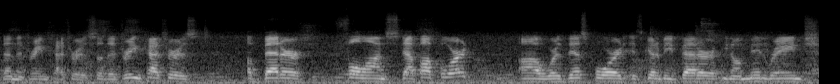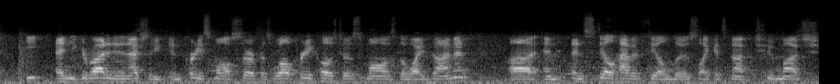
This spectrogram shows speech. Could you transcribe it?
than the Dreamcatcher is. So the Dreamcatcher is a better full-on step-up board. uh, where this board is going to be better, you know, mid-range, and you can ride it in actually in pretty small surf as well, pretty close to as small as the White Diamond, uh, and and still have it feel loose, like it's not too much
